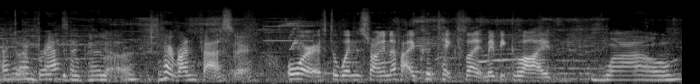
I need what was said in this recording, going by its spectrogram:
I Don't break the propeller. If I run faster, or if the wind is strong enough, I could take flight, maybe glide. Wow.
